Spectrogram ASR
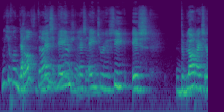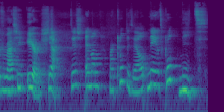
moet je gewoon Ja, dat les duidelijk 1, neerzetten. les 1 journalistiek is de belangrijkste informatie eerst. Ja, dus en dan, maar klopt dit wel? Nee, dat klopt niet.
